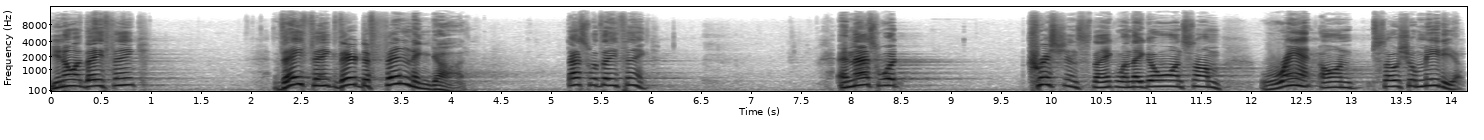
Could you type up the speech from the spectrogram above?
you know what they think? They think they're defending God. That's what they think. And that's what Christians think when they go on some rant on social media,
